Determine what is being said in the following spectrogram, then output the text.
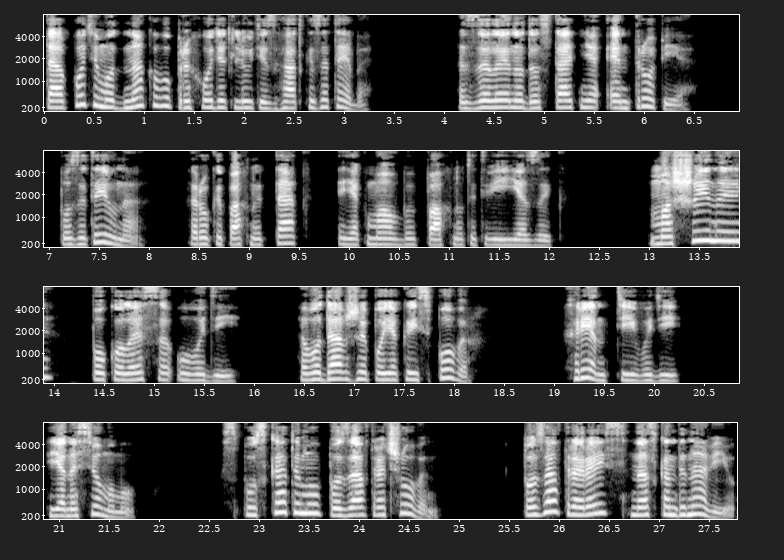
та потім однаково приходять люті згадки за тебе. Зелено достатня ентропія, позитивна, руки пахнуть так, як мав би пахнути твій язик. Машини по колеса у воді, вода вже по якийсь поверх. Хрен тій воді, я на сьомому. Спускатиму позавтра човен. Позавтра рейс на Скандинавію.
